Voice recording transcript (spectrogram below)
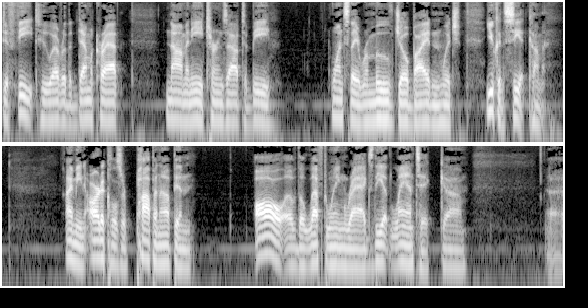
defeat whoever the Democrat nominee turns out to be once they remove Joe Biden, which you can see it coming. I mean, articles are popping up in all of the left wing rags, The Atlantic, uh, uh,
